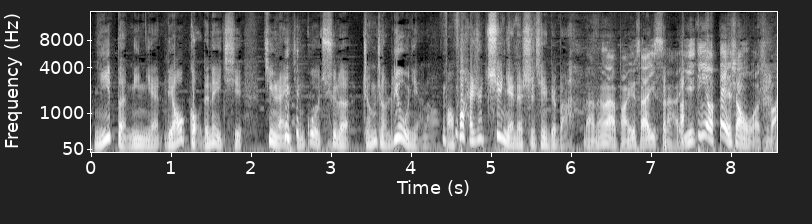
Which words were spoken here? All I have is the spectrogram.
你本命年聊狗的那期，竟然已经过去了整整六年了，仿佛还是去年的事情，对吧？哪能啦？榜有啥意思啦？一定要带上我是吧？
